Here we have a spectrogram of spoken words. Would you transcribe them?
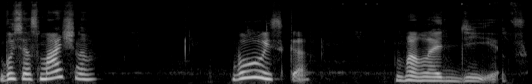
Буся смачно? Буська. Молодець.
